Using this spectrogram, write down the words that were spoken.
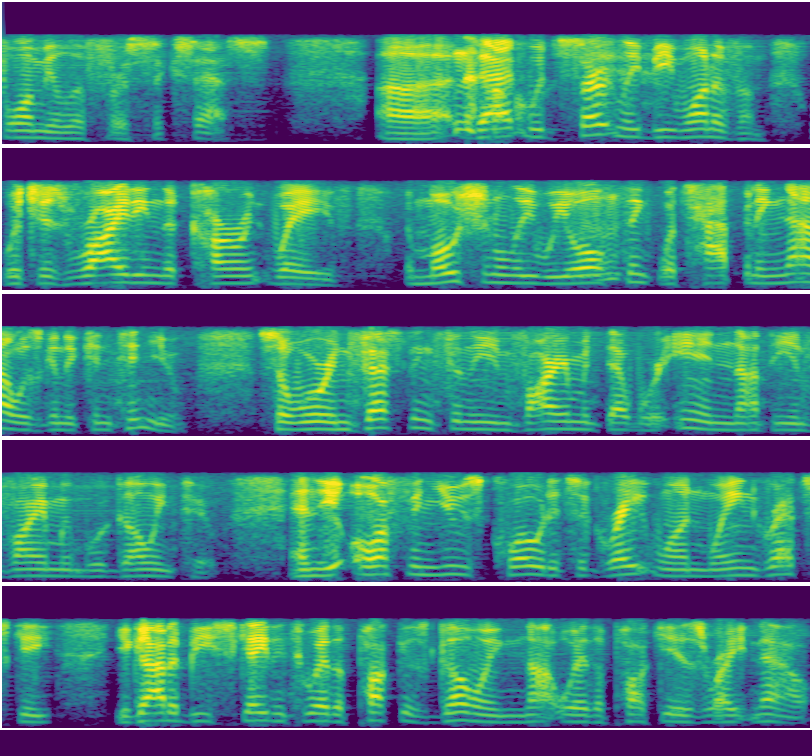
formula for success. Uh, No. That would certainly be one of them, which is riding the current wave. Emotionally, we all Mhm. think what's happening now is going to continue. So we're investing for the environment that we're in, not the environment we're going to. And the often used quote, it's a great one, Wayne Gretzky, you got to be skating to where the puck is going, not where the puck is right now.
